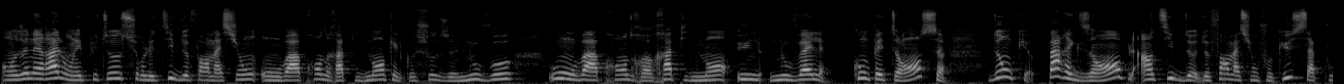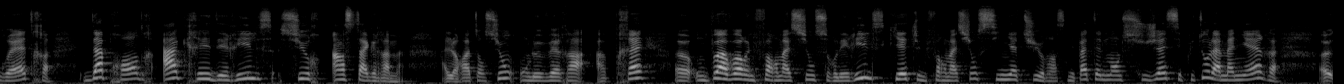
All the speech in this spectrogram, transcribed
En général, on est plutôt sur le type de formation où on va apprendre rapidement quelque chose de nouveau, où on va apprendre rapidement une nouvelle compétence. Donc, par exemple, un type de, formation focus, ça pourrait être d'apprendre à créer des reels sur Instagram. Alors attention, on le verra après, euh, on peut avoir une formation sur les reels qui est une formation signature. Hein. Ce n'est pas tellement le sujet, c'est plutôt la manière... Euh,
